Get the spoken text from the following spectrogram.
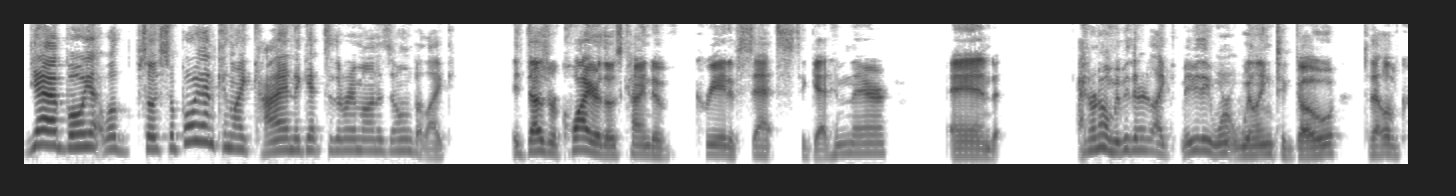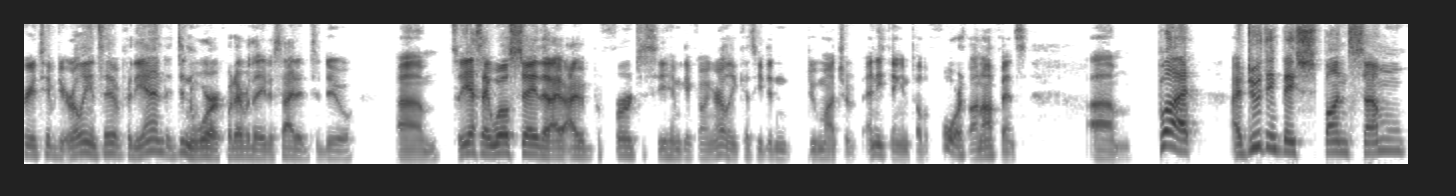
yeah, Bojan, well, so so Bojan can like kind of get to the rim on his own, but like it does require those kind of creative sets to get him there. And I don't know, maybe they're like maybe they weren't willing to go to that level of creativity early and save it for the end. It didn't work, whatever they decided to do. Um, so yes, I will say that I, I would prefer to see him get going early because he didn't do much of anything until the fourth on offense. Um, but I do think they spun some,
